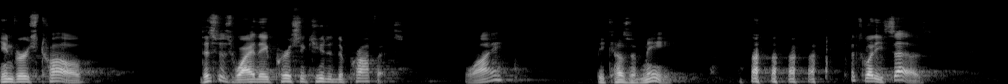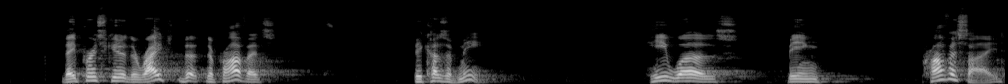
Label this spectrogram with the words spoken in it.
in verse 12, this is why they persecuted the prophets. Why? Because of me. That's what he says. They persecuted the right the, the prophets because of me. He was being prophesied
